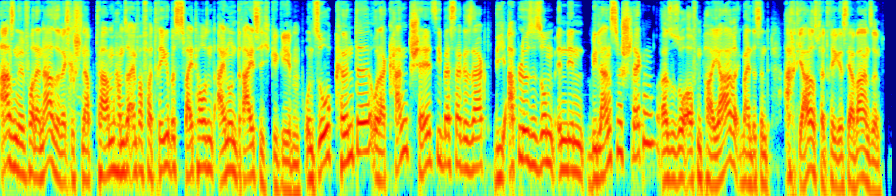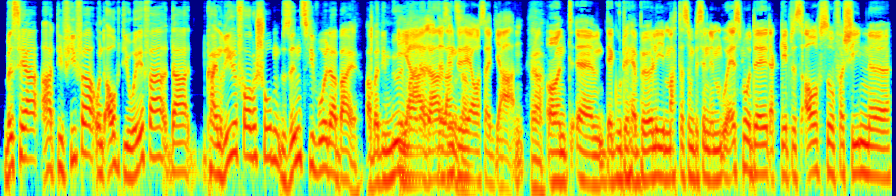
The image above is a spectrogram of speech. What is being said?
Arsenal vor der Nase weggeschnappt haben, haben sie einfach Verträge bis 2031 gegeben. Und so könnte oder kann Chelsea besser gesagt die Ablösesummen in den Bilanzen strecken, also so auf ein paar Jahre. Ich meine, das sind acht Jahresverträge, ist ja Wahnsinn. Bisher hat die FIFA und auch die UEFA da keinen Riegel vorgeschoben, sind sie wohl dabei. Aber die Mühlen ja, waren ja da. da langsam. sind sie ja auch seit Jahren. Ja. Und ähm, der gute Herr Burley macht das so ein bisschen im US-Modell. Da gibt es auch so verschiedene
